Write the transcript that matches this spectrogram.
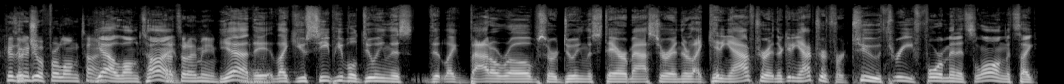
because they're gonna do it for a long time. Yeah, a long time. That's what I mean. Yeah, they like you see people doing this, the, like battle ropes or doing the stairmaster, and they're like getting after it, and they're getting after it for two, three, four minutes long. It's like,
